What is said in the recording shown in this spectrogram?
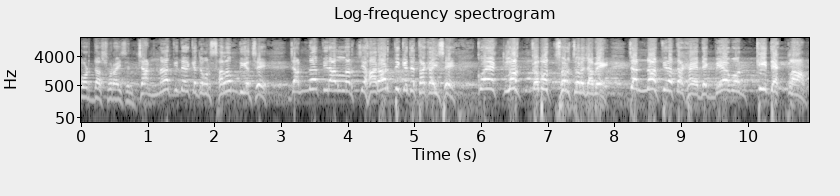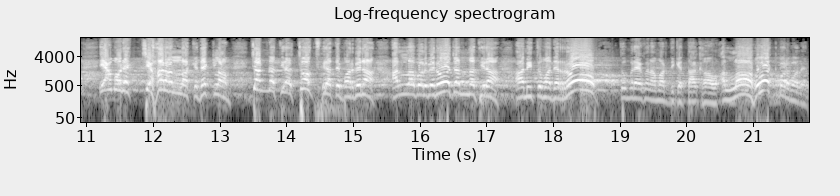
পর্দা সরাইছেন। জান্নাতীদেরকে যখন সালাম দিয়েছে, জান্নাতীর আল্লাহর চেহারার দিকে যে তাকাইছে, কয়েক লক্ষ বছর চলে যাবে। জান্নাতীরা তাকায় দেখবে, এমন কি দেখলাম? এমন এক চেহারা আল্লাহকে দেখলাম। জান্নাতীরা চোখ ফিরাতে পারবে না। আল্লাহ বলবেন, ও জান্নাতীরা, আমি তোমাদের রব তোমরা এখন আমার দিকে তাকাও। আল্লাহ আকবর বলেন।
